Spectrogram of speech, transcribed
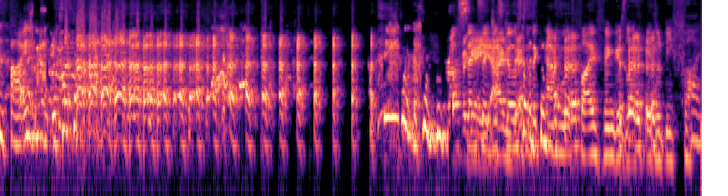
Ross Okay, Sensei just I'm- goes to the camera with five fingers, like it'll be five.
